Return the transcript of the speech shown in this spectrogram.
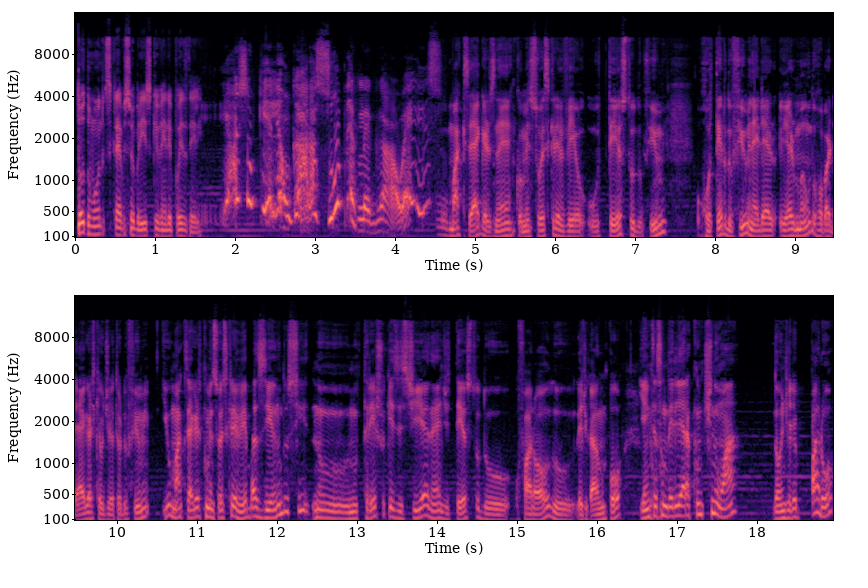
todo mundo que escreve sobre isso que vem depois dele. E acham que ele é um cara super legal, é isso? O Max Eggers, né, começou a escrever o texto do filme, o roteiro do filme, né, ele é, ele é irmão do Robert Eggers, que é o diretor do filme, e o Max Eggers começou a escrever baseando-se no, no trecho que existia, né, de texto do O Farol, do Edgar Allan Poe, e a intenção dele era continuar de onde ele parou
